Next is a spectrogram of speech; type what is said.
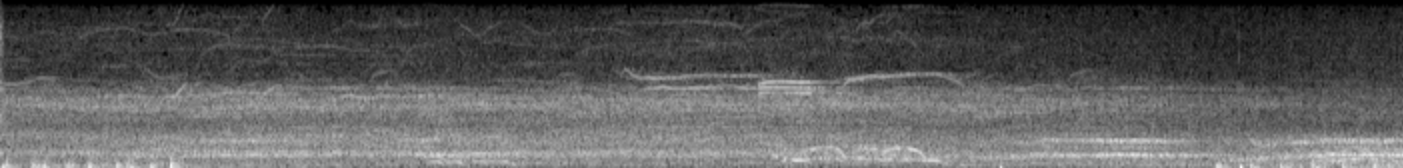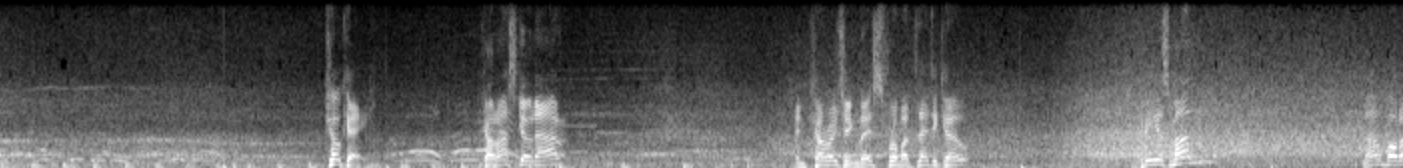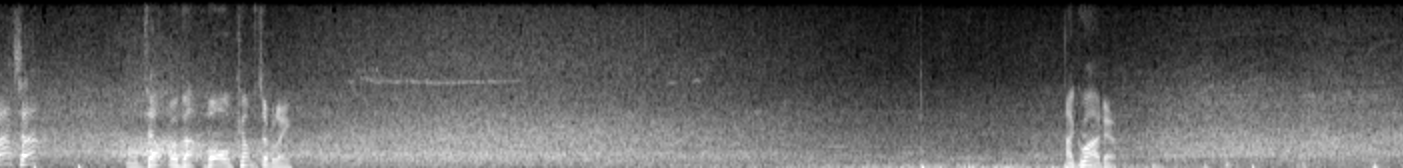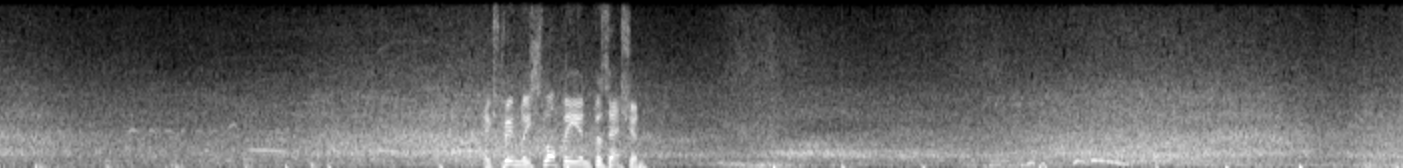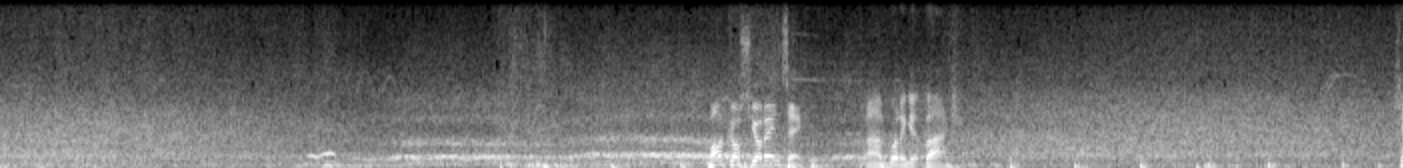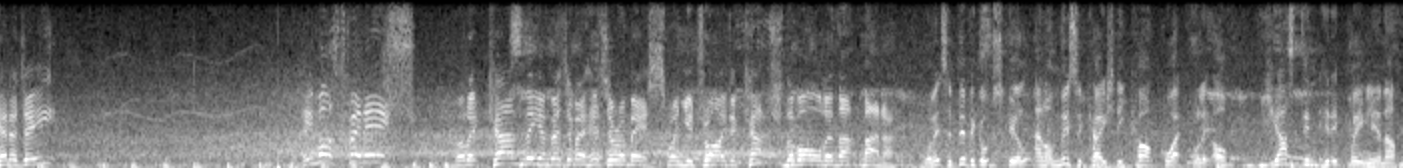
Koke. Carrasco now. Encouraging this from Atletico. Griezmann. Now Morata. Well, dealt with that ball comfortably. Aguado. Extremely sloppy in possession. Marcos Llorente. And winning it back. Kenedy. He must finish! Well, it can be a bit of a hit or a miss when you try to catch the ball in that manner. Well, it's a difficult skill, and on this occasion, he can't quite pull it off. Just didn't hit it cleanly enough.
